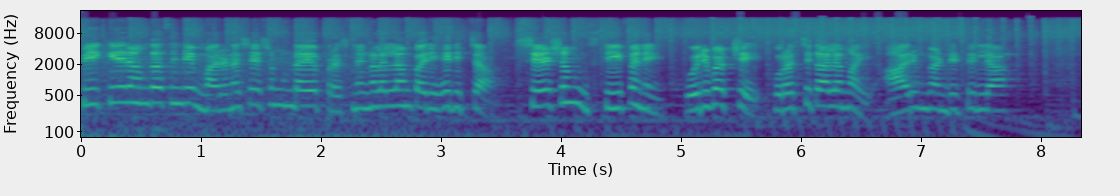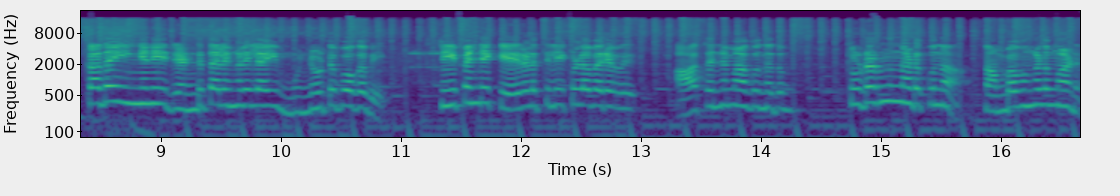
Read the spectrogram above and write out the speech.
പി കെ രാംദാസിന്റെ മരണശേഷമുണ്ടായ പ്രശ്നങ്ങളെല്ലാം പരിഹരിച്ച ശേഷം സ്റ്റീഫനെ ഒരുപക്ഷെ കുറച്ചു കാലമായി ആരും കണ്ടിട്ടില്ല. കഥ ഇങ്ങനെ രണ്ട് തലങ്ങളിലായി മുന്നോട്ടു പോകവേ സ്റ്റീഫന്റെ കേരളത്തിലേക്കുള്ള വരവ് ആസന്നമാകുന്നതും തുടർന്ന് നടക്കുന്ന സംഭവങ്ങളുമാണ്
